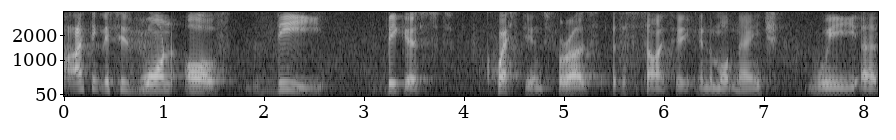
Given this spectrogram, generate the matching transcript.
I think this is one of the biggest questions for us as a society in the modern age. We, uh,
